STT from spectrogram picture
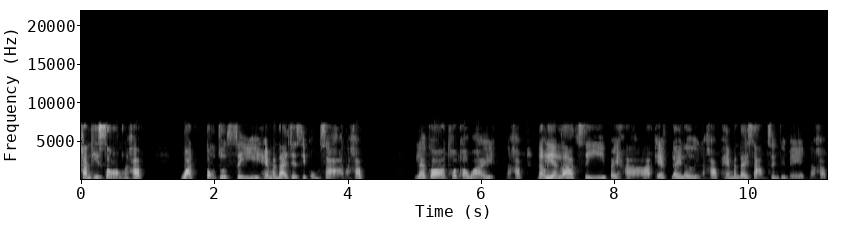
ขั้นที่ 2 นะครับ วัดตรงจุด C ให้มันได้ 70 องศานะครับ แล้วก็ทดเอาไว้นะครับ นักเรียนลาก C ไปหา F ได้เลยนะครับ ให้มันได้ 3 เซนติเมตรนะครับ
